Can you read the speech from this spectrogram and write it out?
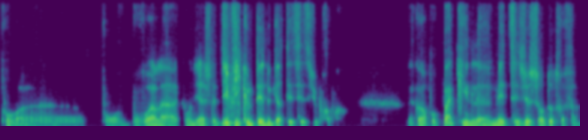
pour, pour, voir la, comment la difficulté de garder ses yeux propres. D'accord? Pour pas qu'il mette ses yeux sur d'autres femmes.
